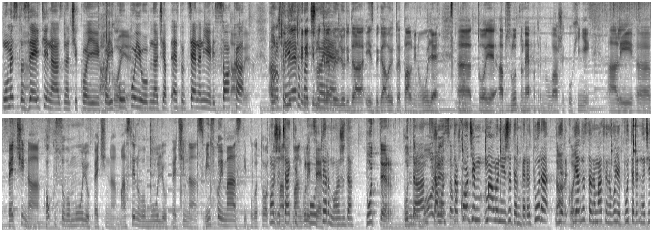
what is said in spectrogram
Umesto zejtina, znači, koji, koji kupuju, znači, eto, cena nije visoka. Ono što definitivno trebaju ljudi da izbjegavaju, to je palmino ulje. Da. To je apsolutno nepotrebno u vašoj kuhinji, ali peći na kokosovom ulju, peći na maslinovom ulju, peći na svinskoj masti, pogotovo ako je mast mangulice. Može čak i puter možda. Puter, puter da, može. Samo, samo takođe malo niža temperatura, jer jednostavno maslinovo ulje, puter, znači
